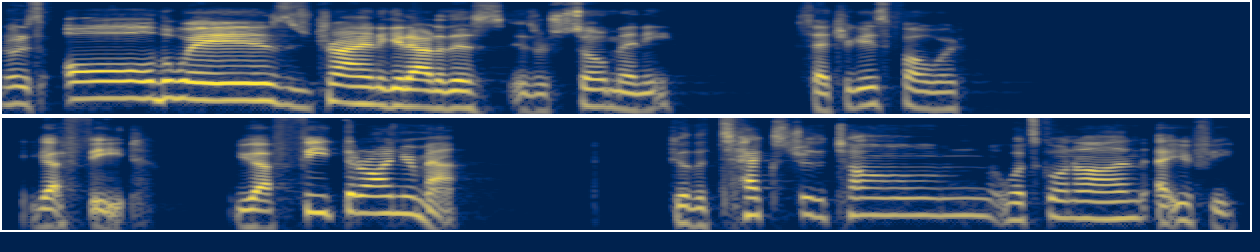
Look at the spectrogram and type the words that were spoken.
Notice all the ways you're trying to get out of this. Is there so many? Set your gaze forward. You got feet. You got feet that are on your mat. Feel the texture, the tone, what's going on at your feet.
